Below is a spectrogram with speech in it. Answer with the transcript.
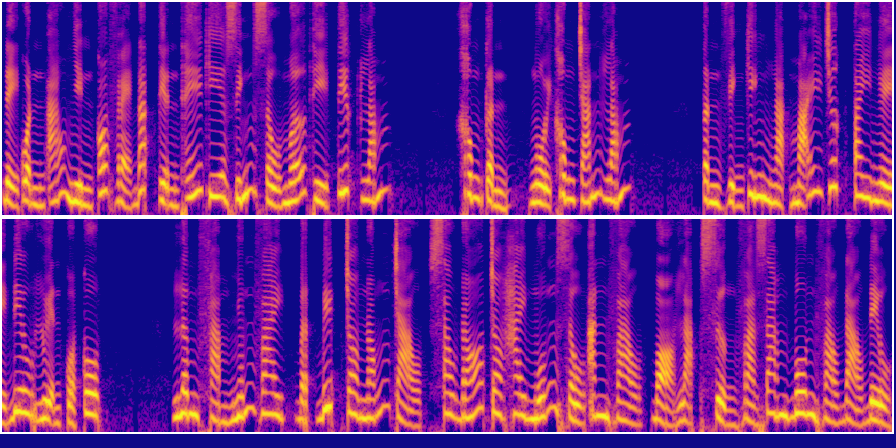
Để quần áo nhìn có vẻ đắt tiền thế kia dính dầu mỡ thì tiếc lắm. Không cần, ngồi không chán lắm. Tần Vịnh kinh ngạc mãi trước tay nghề điêu luyện của cô. Lâm Phàm nhún vai, bật bếp cho nóng chảo, sau đó cho hai muỗng dầu ăn vào, bỏ lạp xưởng và giam bôn vào đảo đều.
